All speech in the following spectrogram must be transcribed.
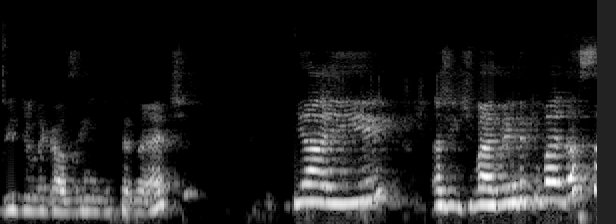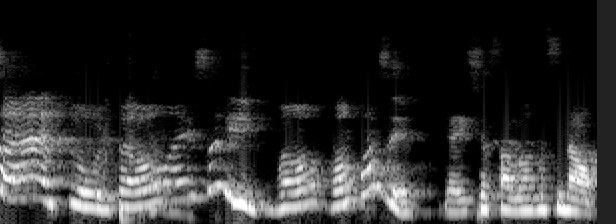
vídeo legalzinho de internet. E aí a gente vai vendo que vai dar certo. Então é isso aí, vamos, vamos fazer. E aí você falou no final,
